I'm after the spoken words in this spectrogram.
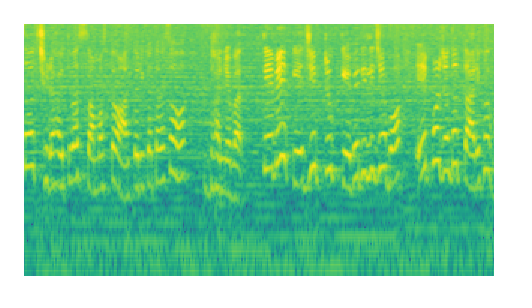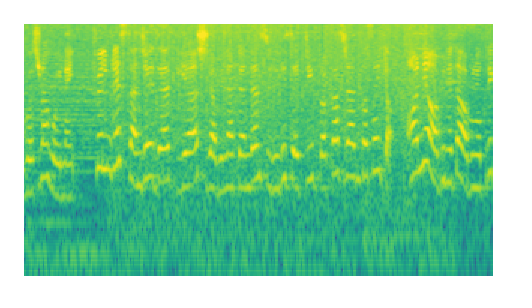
ସହ ଛିଡ଼ା ହୋଇଥିବା ସମସ୍ତ ଆନ୍ତରିକତାର ସହ ଧନ୍ୟବାଦ ତେବେ କେଜିଏଫ୍ ଟୁ କେବେ ରିଲିଜ୍ ହେବ ଏପର୍ଯ୍ୟନ୍ତ ତାରିଖ ଘୋଷଣା ହୋଇନାହିଁ ଫିଲ୍ମରେ ସଞ୍ଜୟ ଦତ୍ତ ୟଶ୍ ରବୀନା ଟଣ୍ଡନ ସିନ୍ଧି ସେଟ୍ଟି ପ୍ରକାଶ ରାଜଙ୍କ ସହିତ ଅନ୍ୟ ଅଭିନେତା ଅଭିନେତ୍ରୀ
